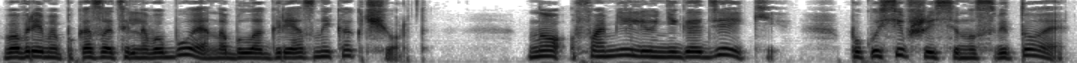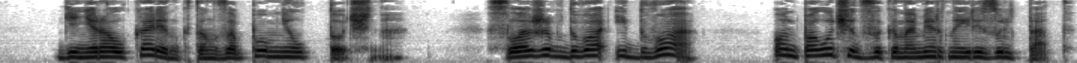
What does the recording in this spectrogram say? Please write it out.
во время показательного боя она была грязной как черт. Но фамилию негодяйки, покусившейся на святое, генерал Каррингтон запомнил точно. Сложив два и два, он получит закономерный результат.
